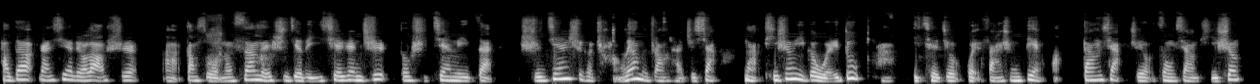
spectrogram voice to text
好的，感谢刘老师啊，告诉我们三维世界的一切认知都是建立在时间是个常量的状态之下，那提升一个维度啊，一切就会发生变化。当下只有纵向提升。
